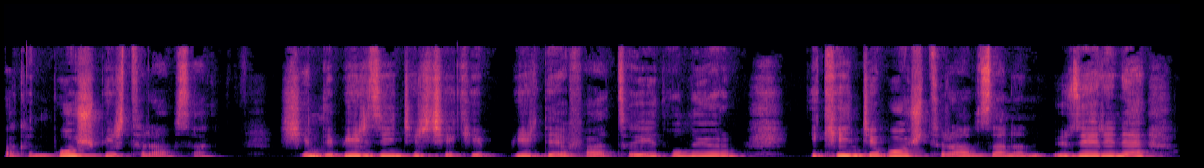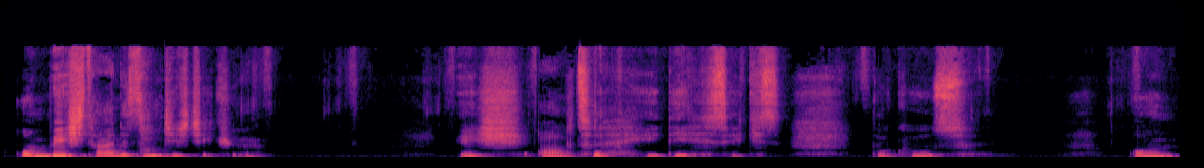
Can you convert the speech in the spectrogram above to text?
bakın boş bir trabzan. Şimdi bir zincir çekip bir defa tığı doluyorum. İkinci boş trabzanın üzerine 15 tane zincir çekiyorum. 5 6 7 8 9 10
